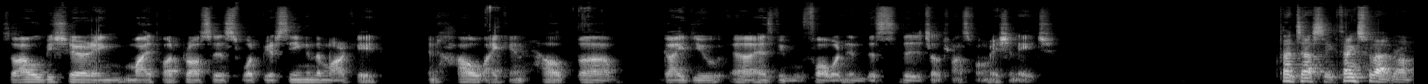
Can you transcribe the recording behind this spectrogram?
So I will be sharing my thought process, what we are seeing in the market, and how I can help uh, guide you uh, as we move forward in this digital transformation age. Fantastic. Thanks for that, Ram.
